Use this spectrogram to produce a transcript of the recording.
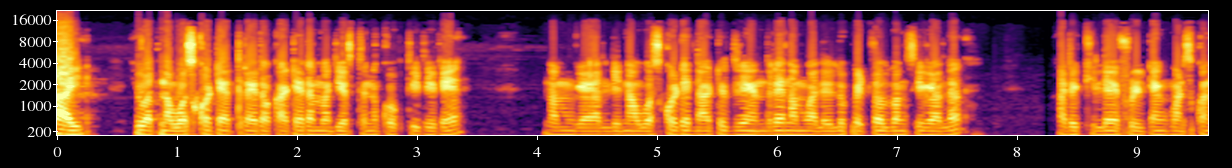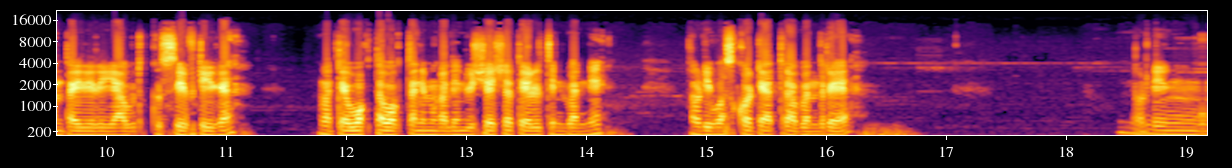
ಹಾಯ್ ಇವತ್ತು ನಾವು ಹೊಸಕೋಟೆ ಹತ್ರ ಇರೋ ಕಾಟೇರಮ್ಮ ದೇವಸ್ಥಾನಕ್ಕೆ ಹೋಗ್ತಿದ್ದೀರಿ. ನಮಗೆ ಅಲ್ಲಿ ನಾವು ಹೊಸಕೋಟೆ ದಾಟಿದ್ರಿ ಅಂದರೆ ನಮ್ಗೆ ಅಲ್ಲೆಲ್ಲೂ ಪೆಟ್ರೋಲ್ ಬಂಕ್ ಸಿಗಲ್ಲ. ಅದಕ್ಕೆ ಇಲ್ಲೇ ಫುಲ್ ಟ್ಯಾಂಕ್ ಮಾಡಿಸ್ಕೊತಾ ಇದ್ದೀರಿ ಯಾವುದಕ್ಕೂ ಸೇಫ್ಟಿಗೆ ಮತ್ತು ಹೋಗ್ತಾ ಹೋಗ್ತಾ ನಿಮ್ಗೆ ಅಲ್ಲಿನ ವಿಶೇಷತೆ ಹೇಳ್ತೀನಿ ಬನ್ನಿ. ನೋಡಿ ಹೊಸಕೋಟೆ ಹತ್ರ ಬಂದರೆ. ನೋಡಿ ಹಿಂಗೆ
